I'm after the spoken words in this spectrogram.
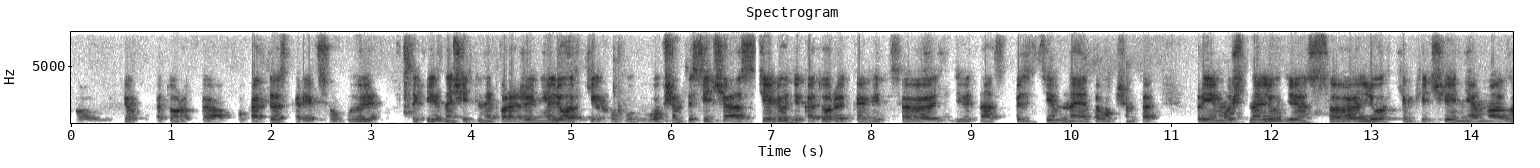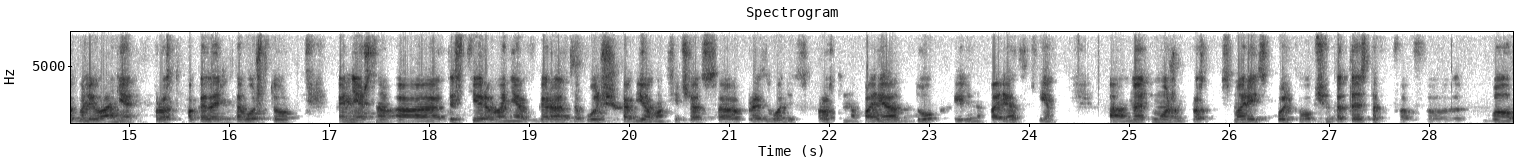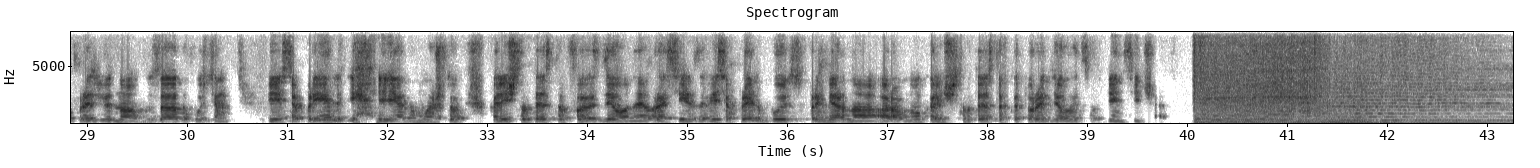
тех, у которых по КТ, скорее всего, были такие значительные поражения легких. В общем-то, сейчас те люди, которые COVID-19 позитивны, это, в общем-то, преимущественно люди с э, легким течением э, заболевания. просто показатель того, что, конечно, а, тестирование в гораздо больших объемах сейчас э, производится, просто на порядок или на порядке. А, но это можем просто посмотреть, сколько, в общем-то, тестов было произведено за, допустим, весь апрель. И я думаю, что количество тестов, сделанное в России за весь апрель, будет примерно равно количеству тестов, которые делаются в день сейчас.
